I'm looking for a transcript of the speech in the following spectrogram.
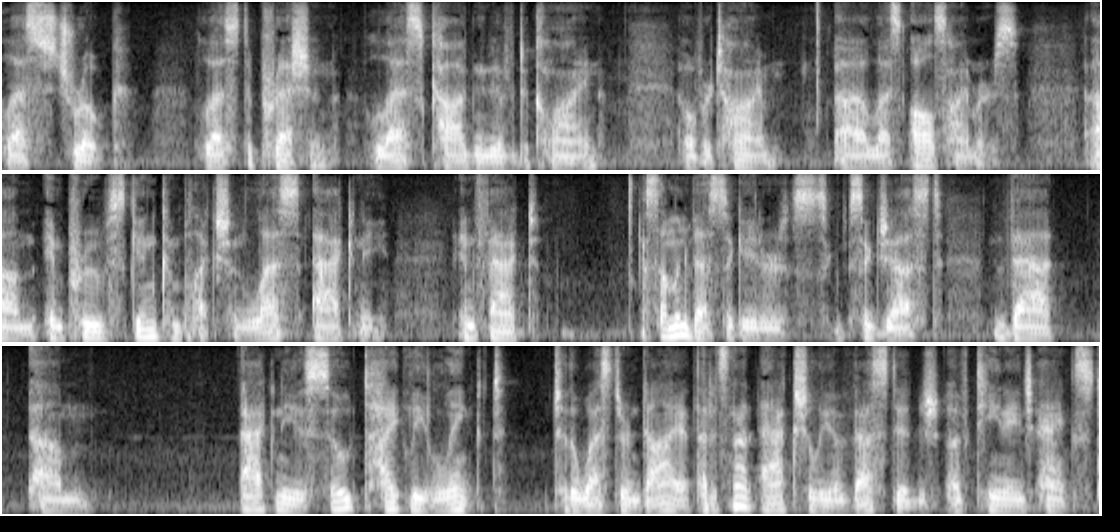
less stroke, less depression, less cognitive decline over time, uh, less Alzheimer's, um, improved skin complexion, less acne. In fact, some investigators su- suggest that um, acne is so tightly linked to the Western diet that it's not actually a vestige of teenage angst,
